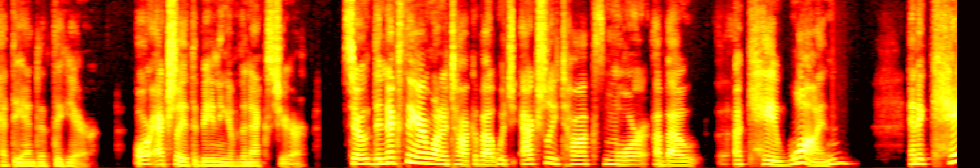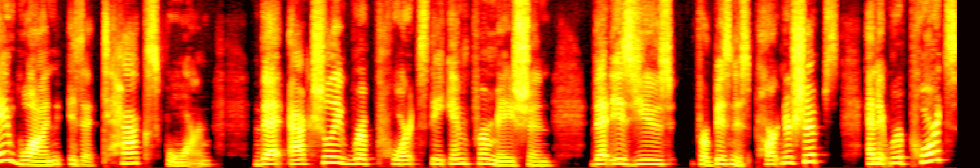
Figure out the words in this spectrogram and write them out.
at the end of the year, or actually at the beginning of the next year. So, the next thing I want to talk about, which actually talks more about a K1, and a K1 is a tax form that actually reports the information that is used for business partnerships and it reports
